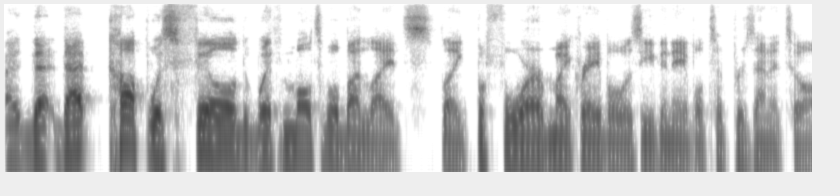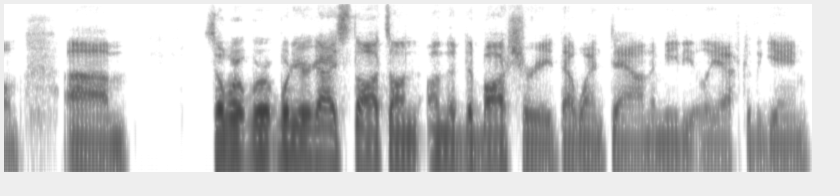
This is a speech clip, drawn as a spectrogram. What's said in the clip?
uh, that that cup was filled with multiple Bud Lights like before Mike Rabil was even able to present it to him. Um, so, what, what are your guys' thoughts on on the debauchery that went down immediately after the game?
